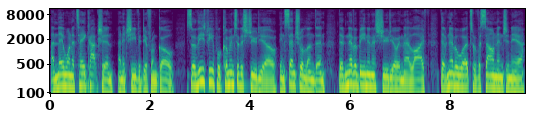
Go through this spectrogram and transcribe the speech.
and they want to take action and achieve a different goal. So these people come into the studio in central London. They've never been in a studio in their life. They've never worked with a sound engineer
